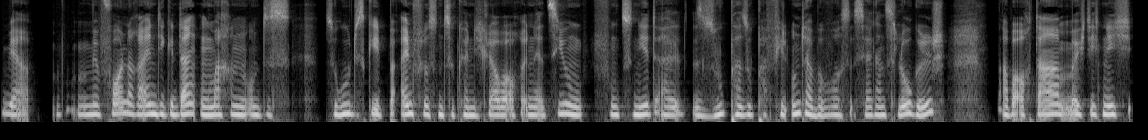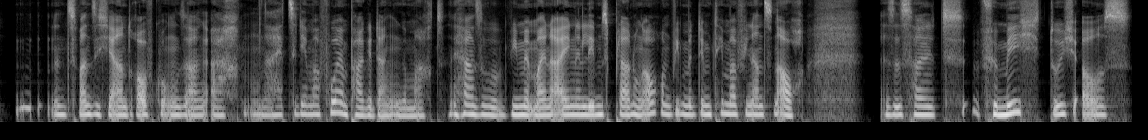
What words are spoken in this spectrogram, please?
ja, mir vornherein die Gedanken machen und es so gut es geht beeinflussen zu können. Ich glaube, auch in der Erziehung funktioniert halt super, super viel unterbewusst, ist ja ganz logisch. Aber auch da möchte ich nicht in 20 Jahren drauf gucken und sagen, ach, na, hättest du dir mal vorher ein paar Gedanken gemacht. Ja, so wie mit meiner eigenen Lebensplanung auch und wie mit dem Thema Finanzen auch es ist halt für mich durchaus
